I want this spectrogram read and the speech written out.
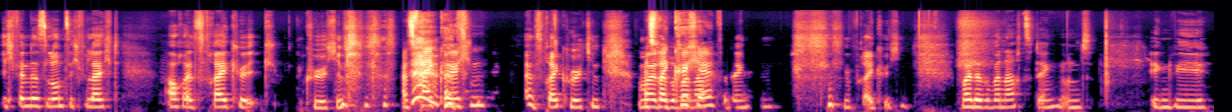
ich finde, es lohnt sich vielleicht auch als Freikirchen. Als Freikirchen? als Freikirchen mal als darüber nachzudenken. Freikirchen. Mal darüber nachzudenken und irgendwie,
